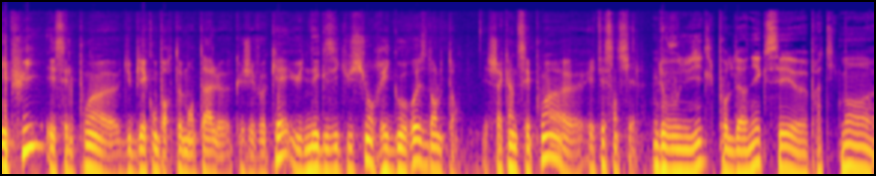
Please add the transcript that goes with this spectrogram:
et puis, et c'est le point euh, du biais comportemental que j'évoquais, une exécution rigoureuse dans le temps. Et chacun de ces points euh, est essentiel. Donc vous nous dites pour le dernier que c'est euh, pratiquement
